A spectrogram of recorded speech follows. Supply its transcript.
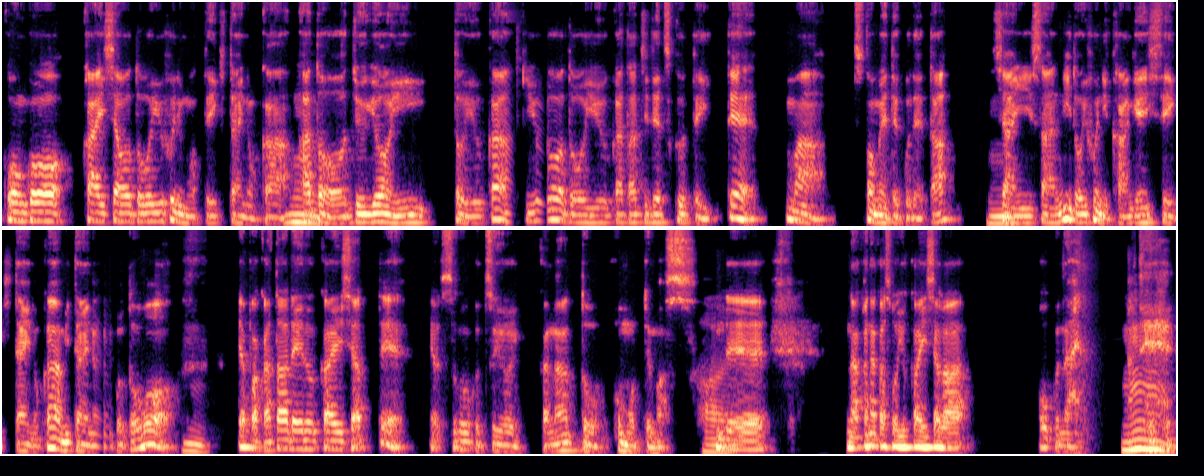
今後会社をどういうふうに持っていきたいのか、うん。あと従業員というか、企業をどういう形で作っていって、まあ、勤めてくれた社員さんにどういうふうに還元していきたいのか、みたいなことを、うん。やっぱ語れる会社って、すごく強いかなと思ってます。はい。で、なかなかそういう会社が多くないので、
